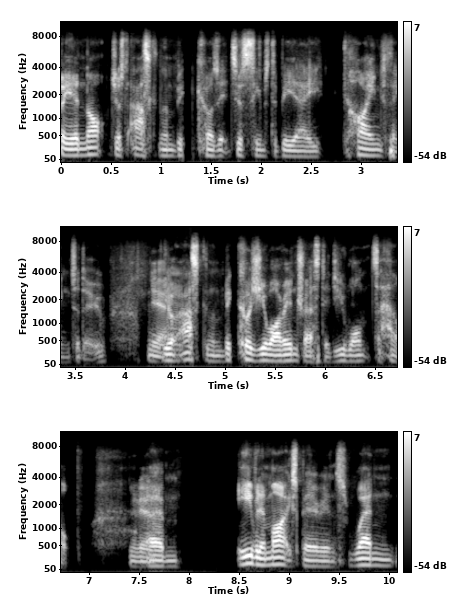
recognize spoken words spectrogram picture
but you're not just asking them because it just seems to be a kind thing to do. Yeah. You're asking them because you are interested. You want to help. Yeah. Um, even in my experience, when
